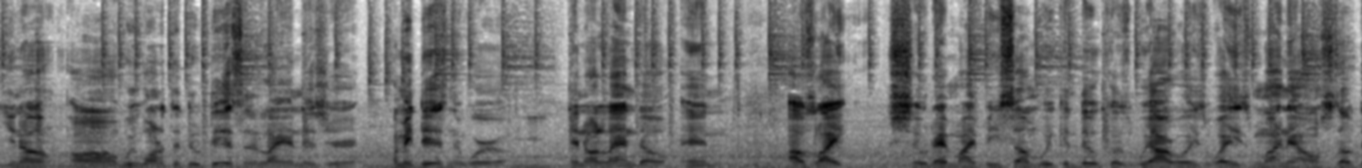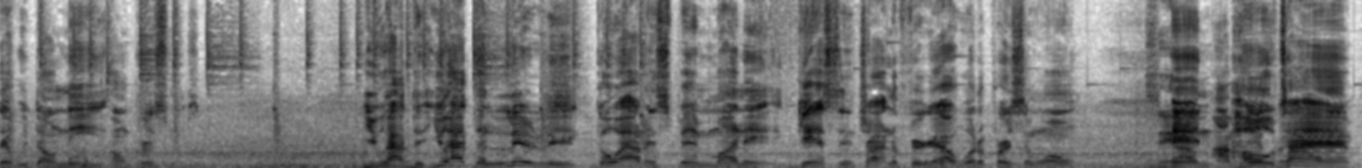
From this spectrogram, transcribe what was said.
You know, um, we wanted to do Disneyland this year. I mean Disney World Mm-hmm. In Orlando, and I was like. Shoot, that might be something we can do because we always waste money on stuff that we don't need on Christmas. You have to you have to literally go out and spend money guessing trying to figure out what a person want. See, and I'm- I'm whole different. time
